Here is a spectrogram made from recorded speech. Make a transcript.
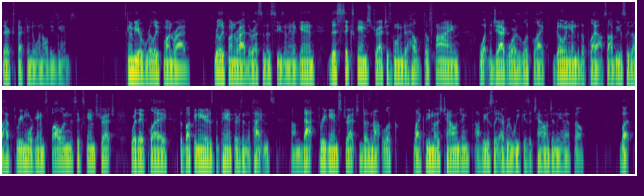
They're expecting to win all these games. It's going to be a really fun ride really fun ride the rest of this season. And again, this six game stretch is going to help define what the Jaguars look like going into the playoffs. Obviously, they'll have three more games following the six game stretch where they play the Buccaneers, the Panthers, and the Titans. Um, that three game stretch does not look like the most challenging. Obviously, every week is a challenge in the NFL. But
